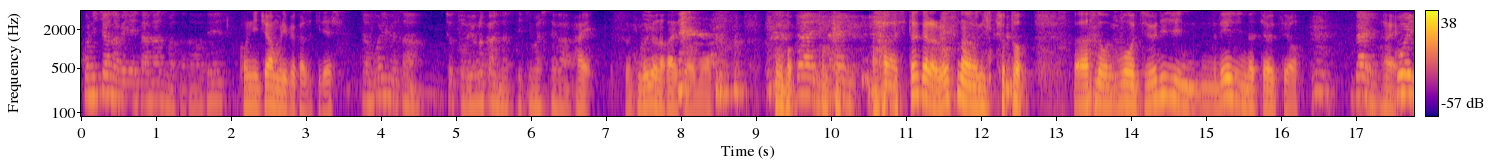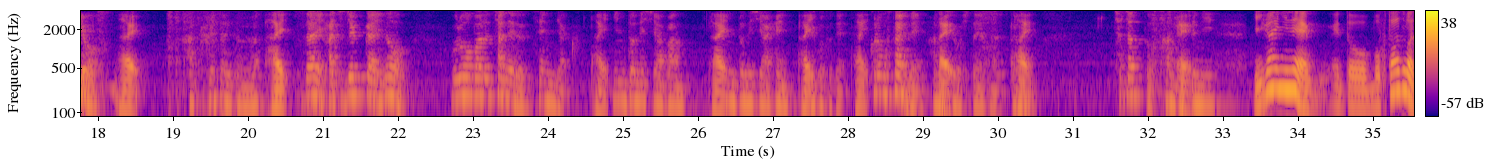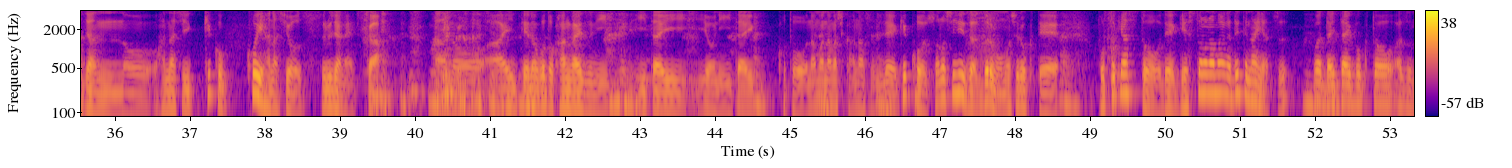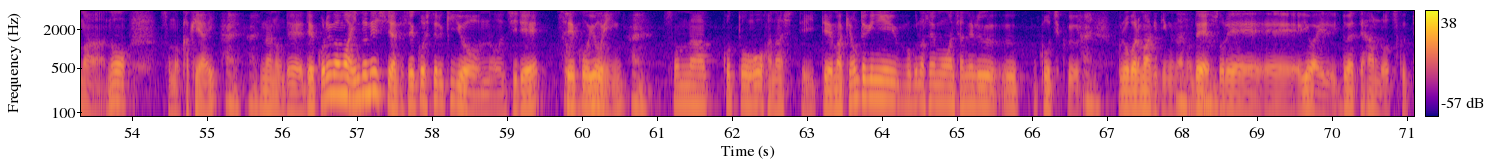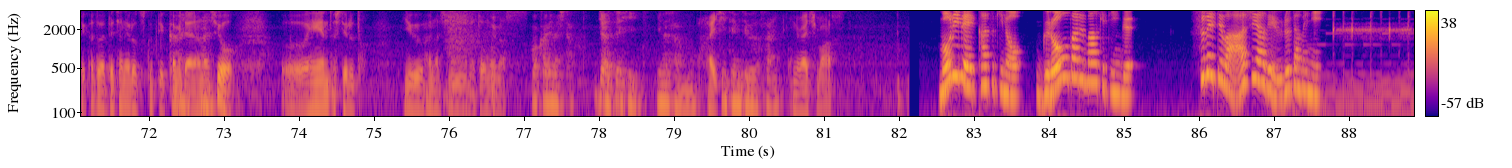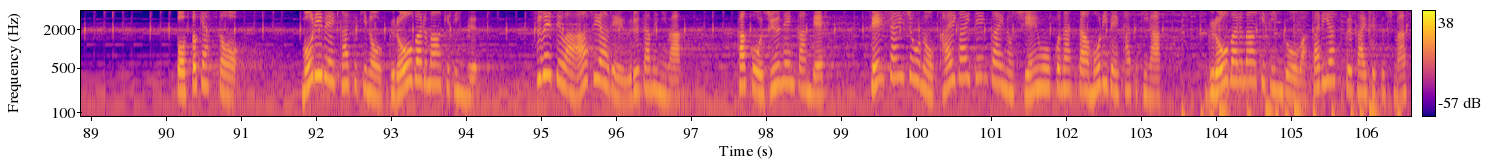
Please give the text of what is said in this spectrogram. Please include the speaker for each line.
Speaker 1: こんにちはナビゲーターの東忠夫です。
Speaker 2: こんにちは森部和樹です。
Speaker 1: じゃあ森部さんちょっと夜中になってきましたが。
Speaker 2: はいすごい夜中ですよもう。もう
Speaker 1: 第第
Speaker 2: あ明日からロスなのにちょっとあのもう12時0時になっちゃうんですよ。
Speaker 1: 第
Speaker 2: はい
Speaker 1: 5位を
Speaker 2: はい。
Speaker 1: 発表したいと思います、
Speaker 2: はい。
Speaker 1: 第80回のグローバルチャンネル戦略。
Speaker 2: はい。
Speaker 1: インドネシア版、
Speaker 2: はい。
Speaker 1: インドネシア編と
Speaker 2: はい
Speaker 1: いうことで、
Speaker 2: はい。
Speaker 1: これも2人で話をしたやつなんですけど、
Speaker 2: はい。
Speaker 1: ちゃちゃっと簡潔に、
Speaker 2: 意外にね、えっと、僕と東ちゃんの話結構濃い話をするじゃないですか。あの相手のことを考えずに
Speaker 1: はい
Speaker 2: 言いたいように言いたいことを生々しく話すんで、
Speaker 1: はい。
Speaker 2: 結構そのシリーズはどれも面白くて、
Speaker 1: はい
Speaker 2: ポッドキャストでゲストの名前が出てないやつは大体僕と東のその掛け合いなのででこれはまあインドネシアで成功してる企業の事例成功要因
Speaker 1: はい。
Speaker 2: そんなことを話していて、まあ、基本的に僕の専門はチャンネル構築
Speaker 1: はい。
Speaker 2: グローバルマーケティングなので、
Speaker 1: うん
Speaker 2: それ、えーいわゆるどうやって販路を作っていくかどうやってチャンネルを作っていくかみたいな話を、う延々としてるという話だと思います。
Speaker 1: わかりましたじゃあぜひ皆さんも
Speaker 2: はい。
Speaker 1: 聞いてみてください、
Speaker 2: お願いします。
Speaker 3: 森部和樹のグローバルマーケティング。すべてはアジアで売るために。ポッドキャスト森部和樹のグローバルマーケティング。すべてはアジアで売るためには過去10年間で1000社以上の海外展開の支援を行った森部和樹がグローバルマーケティングを分かりやすく解説します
